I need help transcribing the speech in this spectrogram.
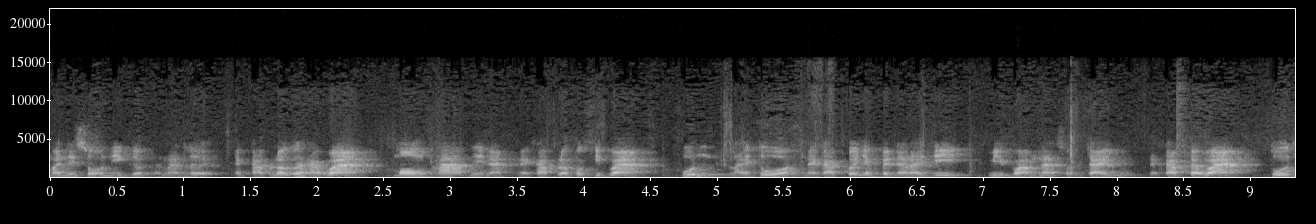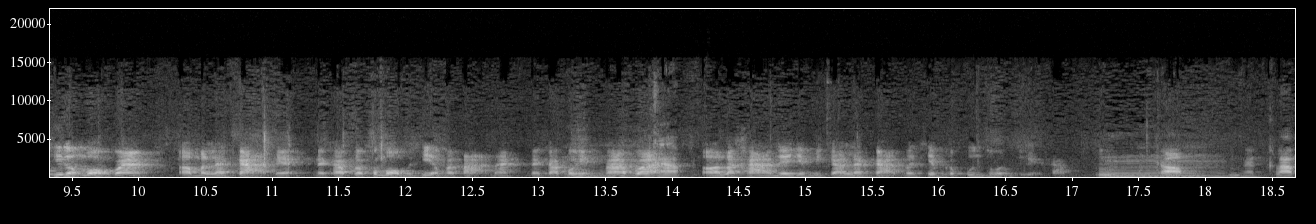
มาในโซนนี้เกือบทั้งนั้นเลยนะครับแล้วก็หากว่ามองภาพเนี่ยนะนะครับเราก็คิดว่าหุ้นหลายตัวนะครับก็ยังเป็นอะไรที่มีความน่าสนใจอยู่นะครับแต่ว่าตัวที่เรามองว่าเอ่อมันแลกกาดเนี่ยนะครับเราก็มองไปที่อมตะนะนะครับก็เห็นภาพว่าครับเอ่อราคาเนี่ยยังมีการแลกกาดเมื่อเทียบกับหุ้นตัวอื่นครับอืมครับอืมนะครับ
